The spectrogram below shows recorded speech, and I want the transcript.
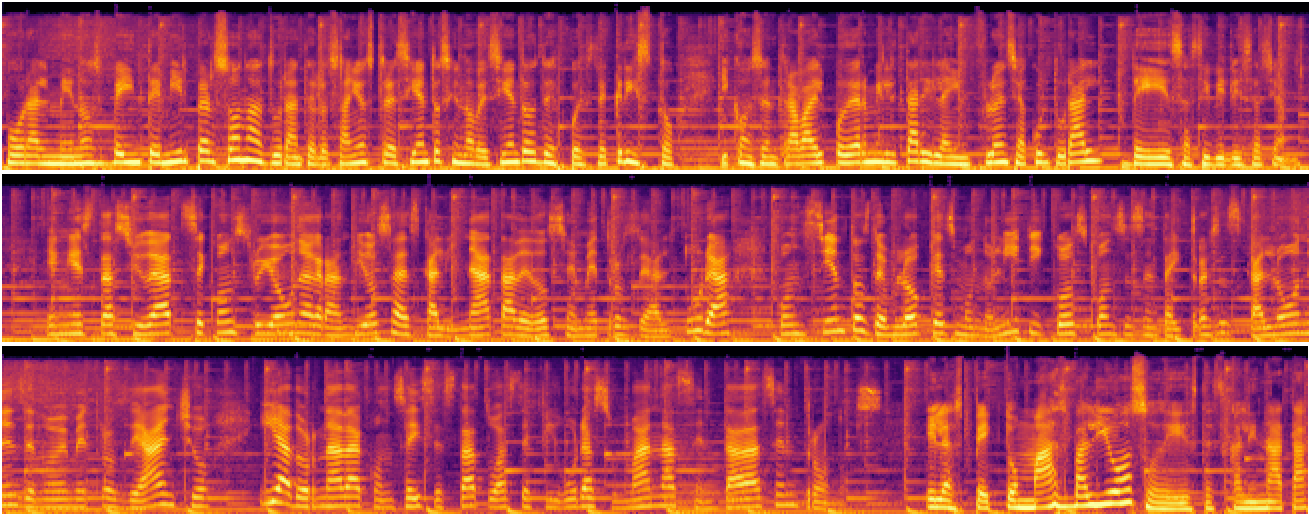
por al menos 20.000 personas durante los años 300 y 900 después de Cristo y concentraba el poder militar y la influencia cultural de esa civilización. En esta ciudad se construyó una grandiosa escalinata de 12 metros de altura con cientos de bloques monolíticos con 63 escalones de 9 metros de ancho y adornada con seis estatuas de figuras humanas sentadas en tronos. El aspecto más valioso de esta escalinata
